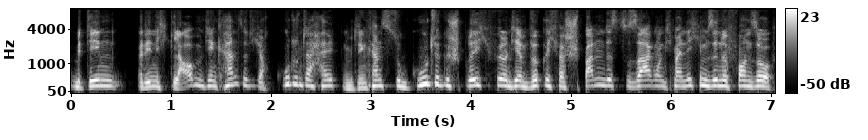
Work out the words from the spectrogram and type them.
mit denen, bei denen ich glaube, mit denen kannst du dich auch gut unterhalten, mit denen kannst du gute Gespräche führen und die haben wirklich was Spannendes zu sagen. Und ich meine nicht im Sinne von so,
